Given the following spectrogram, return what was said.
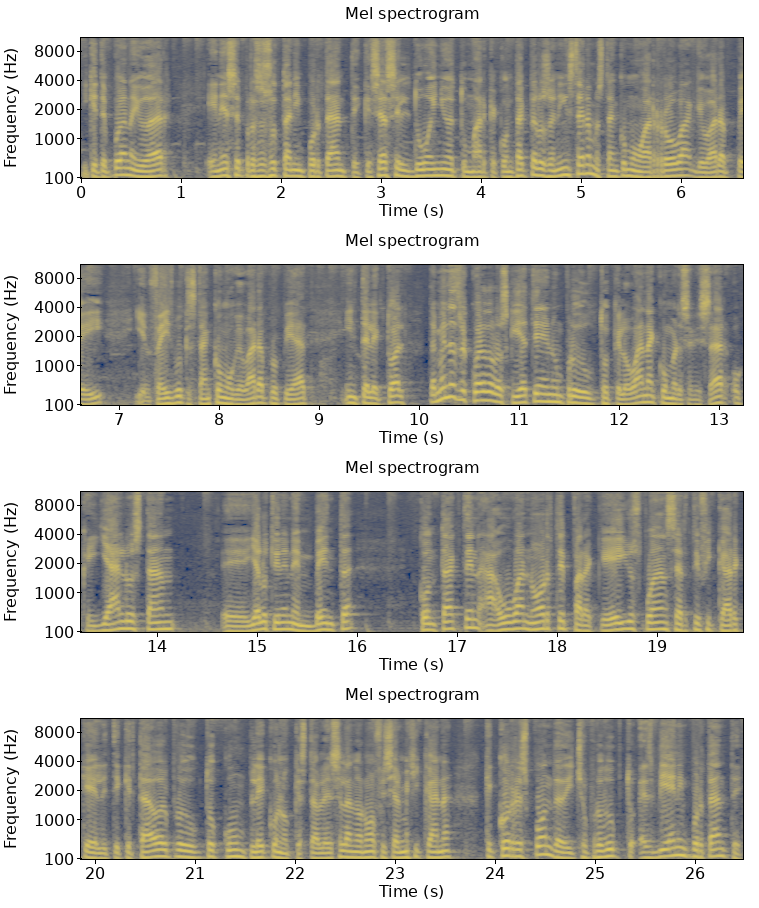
y que te puedan ayudar en ese proceso tan importante, que seas el dueño de tu marca. Contáctalos en Instagram, están como arroba Guevara Pay y en Facebook están como Guevara Propiedad Intelectual. También les recuerdo a los que ya tienen un producto, que lo van a comercializar o que ya lo están, eh, ya lo tienen en venta, contacten a Uva Norte para que ellos puedan certificar que el etiquetado del producto cumple con lo que establece la norma oficial mexicana que corresponde a dicho producto. Es bien importante.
